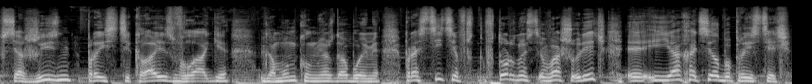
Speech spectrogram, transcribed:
Вся жизнь проистекла из влаги. Гомункул между обоими. Простите, вторгнусь в вашу речь, э, и я хотел бы проистечь.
